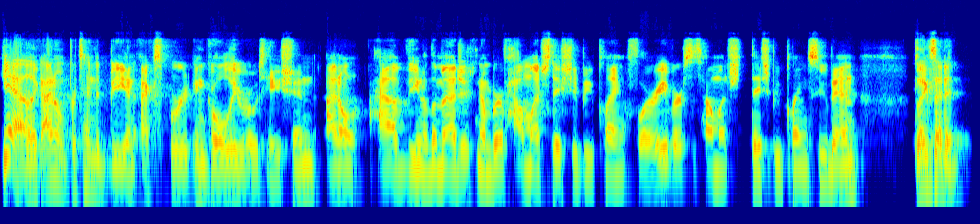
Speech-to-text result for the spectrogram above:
Yeah, like I don't pretend to be an expert in goalie rotation. I don't have you know the magic number of how much they should be playing Fleury versus how much they should be playing Subban. But like I said, it,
